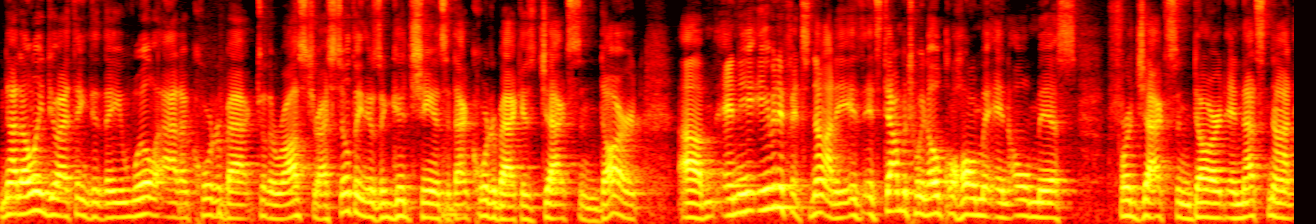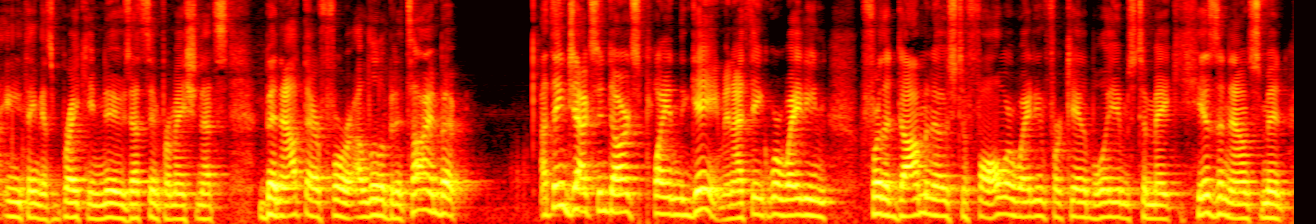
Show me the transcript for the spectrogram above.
not only do I think that they will add a quarterback to the roster, I still think there's a good chance that that quarterback is Jackson Dart. Um, and even if it's not, it's down between Oklahoma and Ole Miss for Jackson Dart, and that's not anything that's breaking news. That's information that's been out there for a little bit of time, but. I think Jackson Dart's playing the game, and I think we're waiting for the dominoes to fall. We're waiting for Caleb Williams to make his announcement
